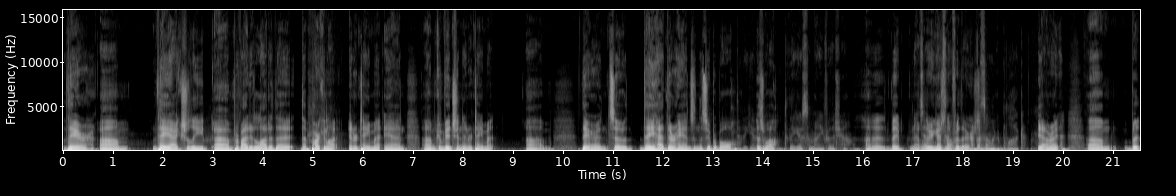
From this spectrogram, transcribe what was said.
there. Um, they actually um, provided a lot of the the parking lot entertainment and um, convention entertainment um, there, and so they had their hands in the Super Bowl be- do they give as well. Do they give some money for the show? Uh, they no, that's they're using it for theirs. That sounds like a blog. Yeah, right. Um, but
